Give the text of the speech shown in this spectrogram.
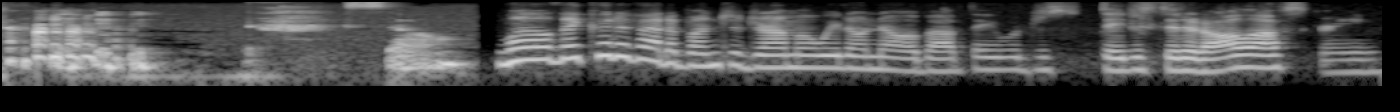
so Well, they could have had a bunch of drama we don't know about. They were just they just did it all off screen.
